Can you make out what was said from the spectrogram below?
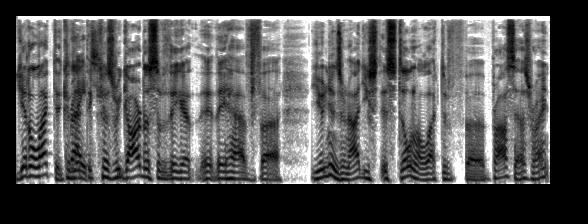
get elected because right. because regardless of they get, they have uh, unions or not, you, it's still an elective uh, process, right?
